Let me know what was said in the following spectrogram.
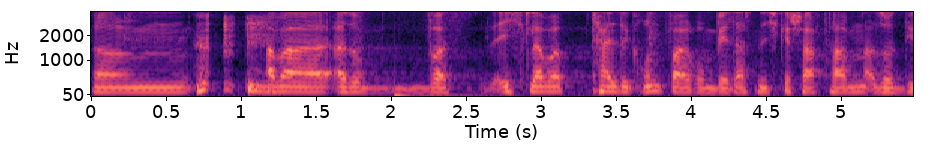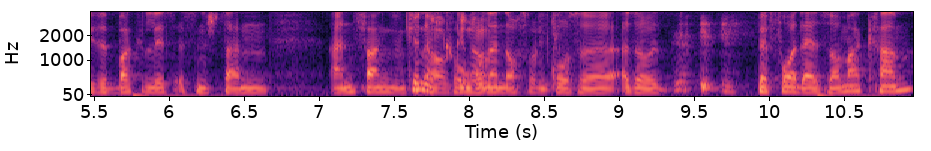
Ähm, aber also was ich glaube Teil der Grund, warum wir das nicht geschafft haben, also diese Bucketlist ist entstanden Anfang, wenn Genau, Corona genau. noch ein große, also bevor der Sommer kam.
